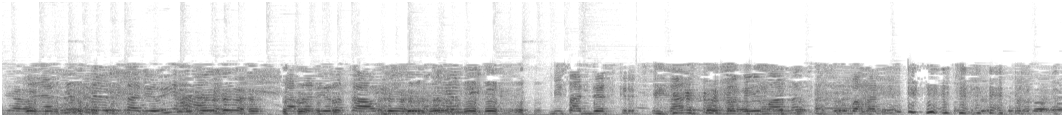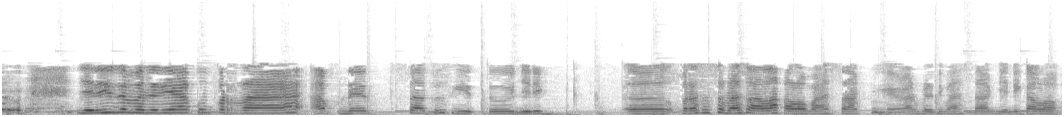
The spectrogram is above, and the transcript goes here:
Kayaknya tidak bisa dilihat karena direkam. Bisa deskripsikan bagaimana perubahannya. jadi sebenarnya aku pernah update status gitu. Jadi eh, merasa serba salah kalau masak ya kan? Berarti masak. Jadi kalau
